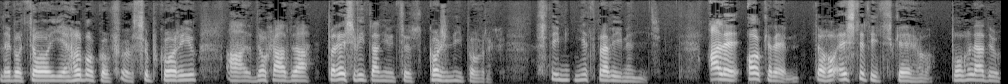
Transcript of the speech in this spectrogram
Lebo to je hlboko v subkóriu a dochádza presvítaniu cez kožný povrch. S tým nespravíme nič. Ale okrem toho estetického pohľadu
